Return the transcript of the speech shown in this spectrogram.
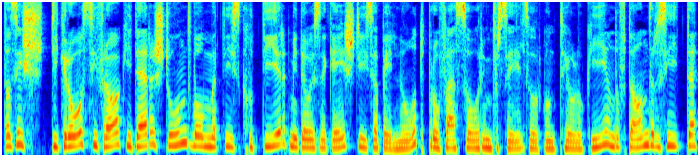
Das ist die grosse Frage in dieser Stunde, wo wir diskutieren mit unseren Gästen Isabel Not, Professorin für Seelsorge und Theologie und auf der anderen Seite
